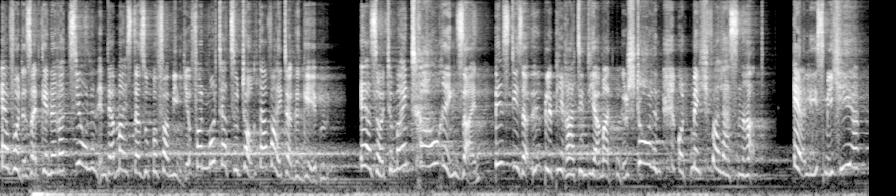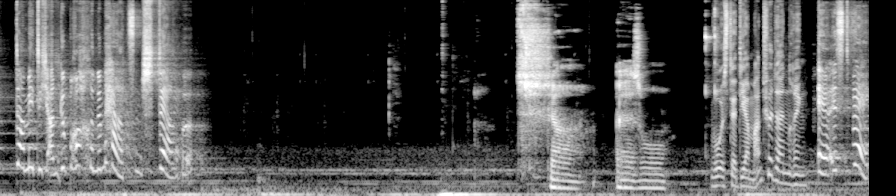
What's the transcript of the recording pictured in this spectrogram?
Er wurde seit Generationen in der Meistersuppe-Familie von Mutter zu Tochter weitergegeben. Er sollte mein Trauring sein, bis dieser üble Pirat den Diamanten gestohlen und mich verlassen hat. Er ließ mich hier, damit ich an gebrochenem Herzen sterbe. Tja, also... Wo ist der Diamant für deinen Ring? Er ist weg.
